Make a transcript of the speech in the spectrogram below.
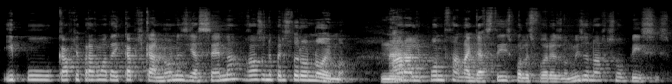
ή που κάποια πράγματα ή κάποιοι κανόνες για σένα βγάζουν περισσότερο νόημα. Άρα λοιπόν θα αναγκαστείς πολλές φορές νομίζω να χρησιμοποιήσεις.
